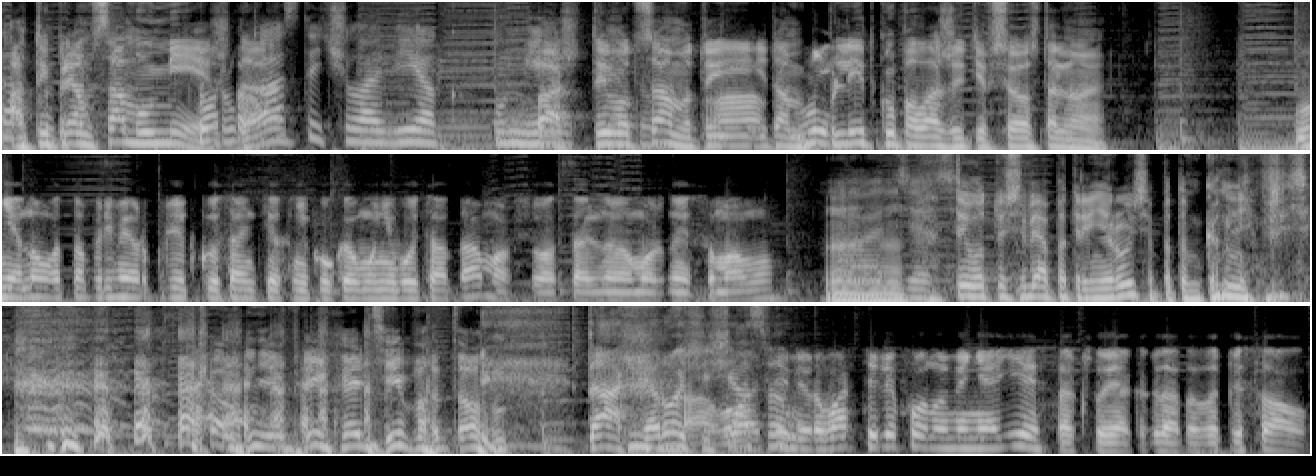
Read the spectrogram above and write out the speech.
А ты прям сам умеешь, да? Рукастый человек, умеет. Паш, ты вот сам, вот и, А, и там не- плитку положить и все остальное. Не, ну вот, например, плитку сантехнику кому-нибудь отдам, а все остальное можно и самому. Молодец. Ты вот у себя потренируйся, потом ко мне приди. Ко мне приходи потом. Так, короче, А, сейчас вам... Владимир, ваш телефон у меня есть, так что я когда-то записал.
